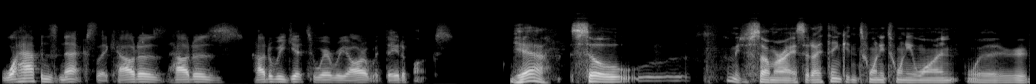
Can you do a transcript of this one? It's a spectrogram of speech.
what happens next? Like, how does how does how do we get to where we are with Theta Punks? Yeah. So let me just summarize it. I think in 2021, where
